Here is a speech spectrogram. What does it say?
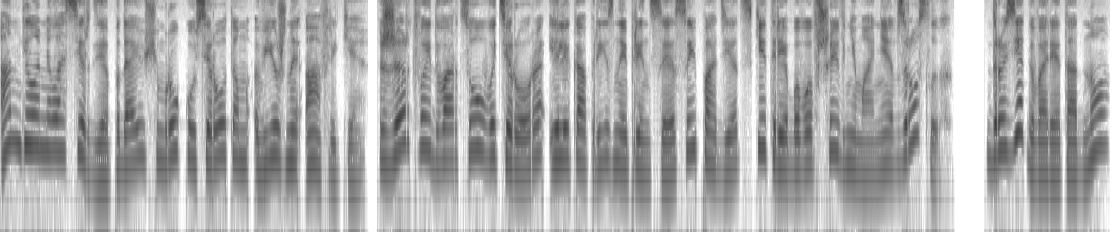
Ангелом милосердия, подающим руку сиротам в Южной Африке, жертвой дворцового террора или капризной принцессой, по-детски требовавшей внимания взрослых? Друзья говорят одно,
